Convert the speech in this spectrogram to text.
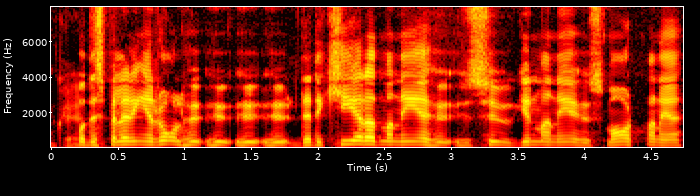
Okay. Och det spelar ingen roll hur, hur, hur dedikerad man är, hur, hur, sugen man är, hur smart man är.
